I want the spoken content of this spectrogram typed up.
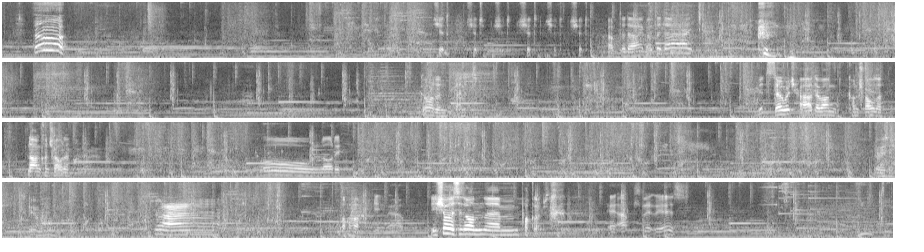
Shit, shit, shit, shit, shit. About to die, about to die. Gordon Bennett. It's so much harder on controller. Not on controller. Ah. Oh, you sure this is on um, Apocalypse? it absolutely is.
